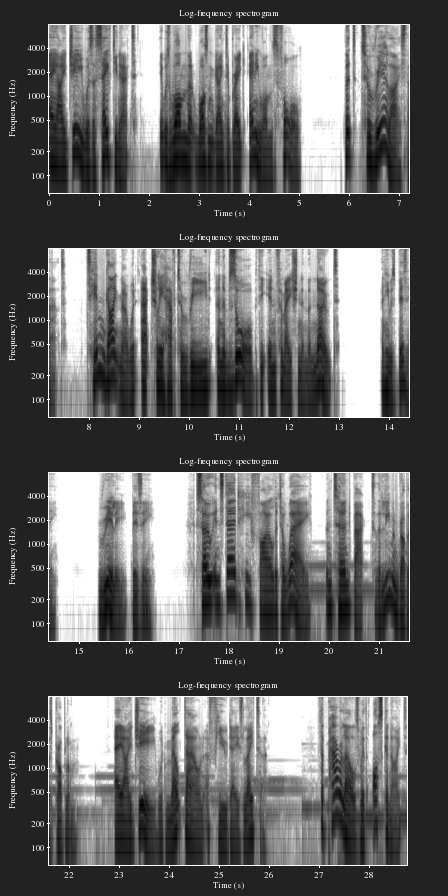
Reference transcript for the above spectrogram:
AIG was a safety net, it was one that wasn't going to break anyone's fall. But to realise that, Tim Geithner would actually have to read and absorb the information in the note. And he was busy. Really busy. So instead, he filed it away and turned back to the Lehman Brothers problem. AIG would melt down a few days later. The parallels with Oscar Night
